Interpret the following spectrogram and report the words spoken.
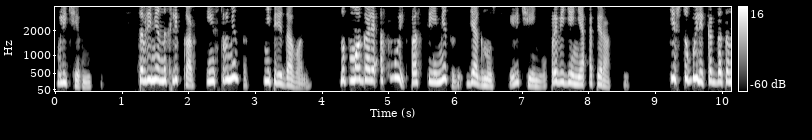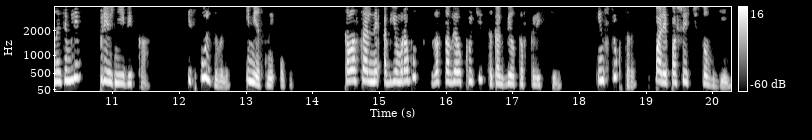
в лечебнице. Современных лекарств и инструментов не передавали, но помогали освоить простые методы диагностики, лечения, проведения операций. Те, что были когда-то на земле в прежние века, использовали и местный опыт. Колоссальный объем работ заставлял крутиться, как белка в колесе. Инструкторы спали по 6 часов в день,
